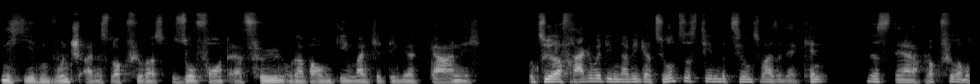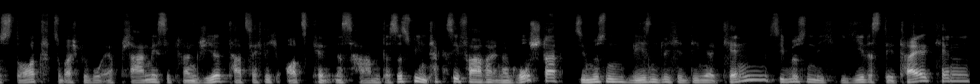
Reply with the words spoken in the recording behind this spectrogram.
nicht jeden Wunsch eines Lokführers sofort erfüllen oder warum gehen manche Dinge gar nicht. Und zu Ihrer Frage mit dem Navigationssystem beziehungsweise der Kenntnis Kenntnis, der Lokführer muss dort, zum Beispiel, wo er planmäßig rangiert, tatsächlich Ortskenntnis haben. Das ist wie ein Taxifahrer in einer Großstadt. Sie müssen wesentliche Dinge kennen. Sie müssen nicht jedes Detail kennen,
